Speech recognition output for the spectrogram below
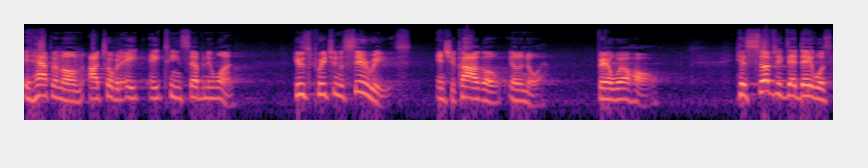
It happened on October 8, 1871. He was preaching a series in Chicago, Illinois, Farwell Hall. His subject that day was,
